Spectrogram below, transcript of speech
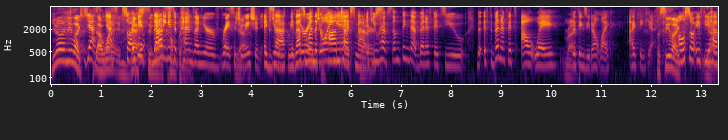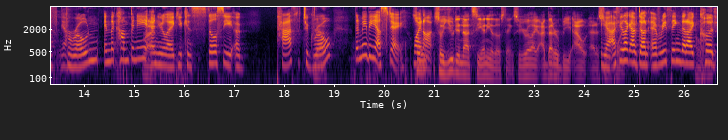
you know what i mean like Yes, i yes. So I think in I that think it depends on your right situation. If Exactly. if That's you're when the context it, matters. If you have something that benefits you, the, if the benefits outweigh the things you don't like, I think yes. but see like also if you yeah. have Yeah. grown in the company Right. and you're like you can still see a path to grow then maybe yeah stay why so, not so you did not see any of those things so you were like i better be out at a certain yeah i point. Oh, feel like i've done everything that i oh, could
